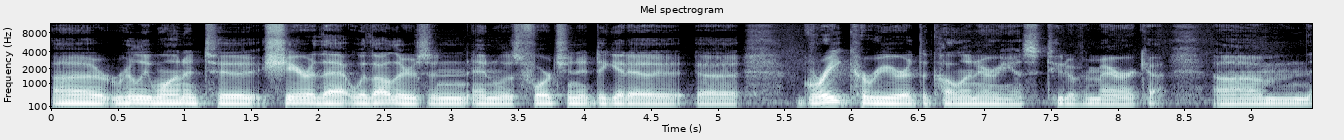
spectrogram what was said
uh, really wanted to share that with others, and and was fortunate to get a, a great career at the Culinary Institute of America, um,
